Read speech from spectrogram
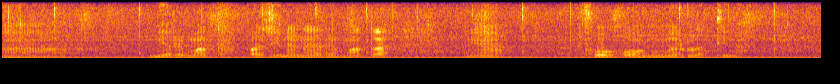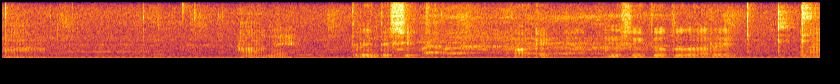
uh, ni remata pagina ne remata ya foto numero latina uh, ah, ne 37 oke. Okay anasing ito to tare na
